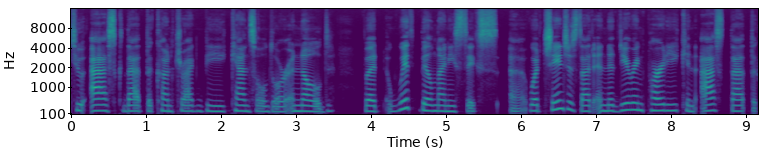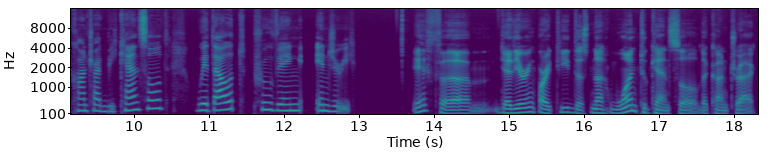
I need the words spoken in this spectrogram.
to ask that the contract be canceled or annulled. But with Bill 96, uh, what changes that an adhering party can ask that the contract be canceled without proving injury. If um, the adhering party does not want to cancel the contract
